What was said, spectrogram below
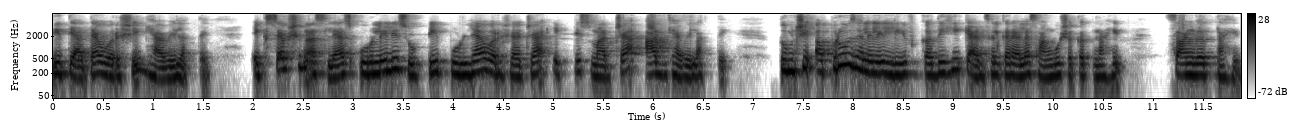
ती त्या त्या वर्षी घ्यावी लागते. एक्सेप्शन असल्यास उरलेली सुट्टी पुढल्या वर्षाच्या एकतीस मार्चच्या आत घ्यावी लागते. तुमची अप्रूव्ह झालेली लीव्ह कधीही कॅन्सल करायला सांगू शकत नाहीत सांगत नाहीत.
